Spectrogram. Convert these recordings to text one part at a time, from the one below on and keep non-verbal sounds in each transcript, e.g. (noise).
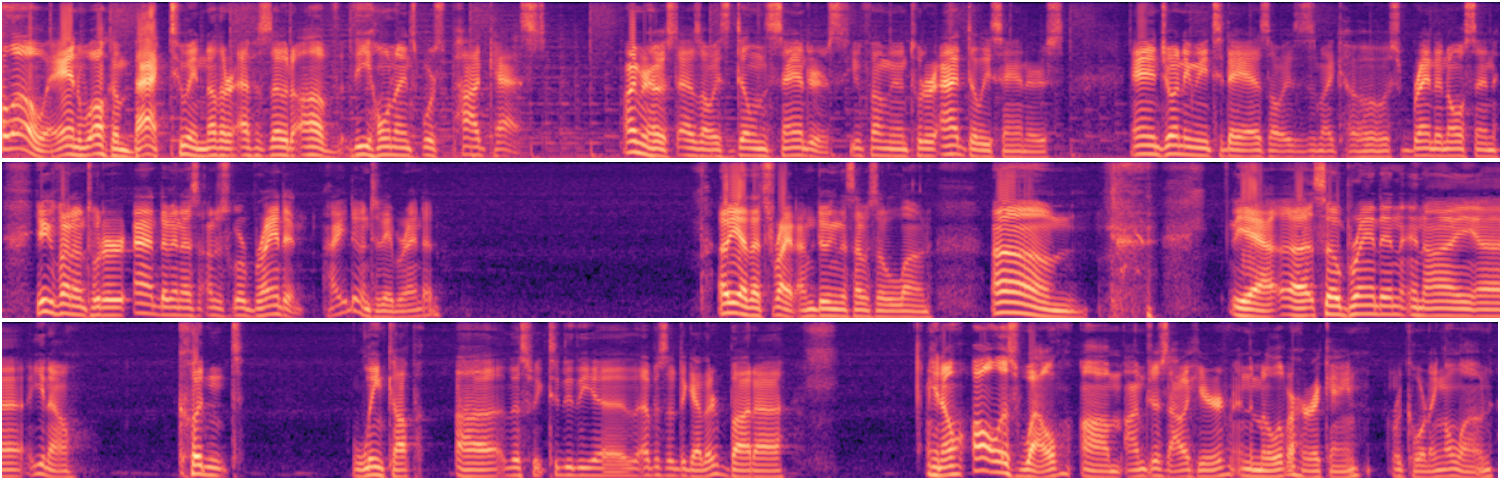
Hello, and welcome back to another episode of the Whole Nine Sports Podcast. I'm your host, as always, Dylan Sanders. You can find me on Twitter at Dilly Sanders. And joining me today, as always, is my co-host Brandon Olson. You can find on Twitter at WNS underscore Brandon. How you doing today, Brandon? Oh yeah, that's right. I'm doing this episode alone. Um, (laughs) yeah. Uh, so Brandon and I, uh, you know, couldn't link up uh, this week to do the, uh, the episode together, but uh, you know, all is well. Um, I'm just out here in the middle of a hurricane, recording alone.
